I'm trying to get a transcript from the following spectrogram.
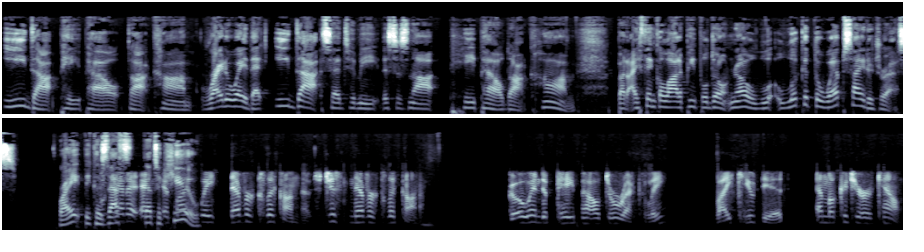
e.paypal.com. Right away, that e dot said to me, this is not paypal.com. But I think a lot of people don't know. L- look at the website address, right? Because Look that's that's a and, the cue. way, never click on those. Just never click on them. Go into PayPal directly, like you did, and look at your account.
